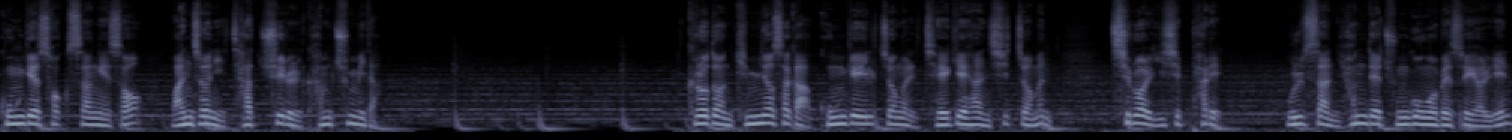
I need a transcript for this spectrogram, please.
공개석상에서 완전히 자취를 감춥니다. 그러던 김 여사가 공개 일정을 재개한 시점은 7월 28일 울산 현대중공업에서 열린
